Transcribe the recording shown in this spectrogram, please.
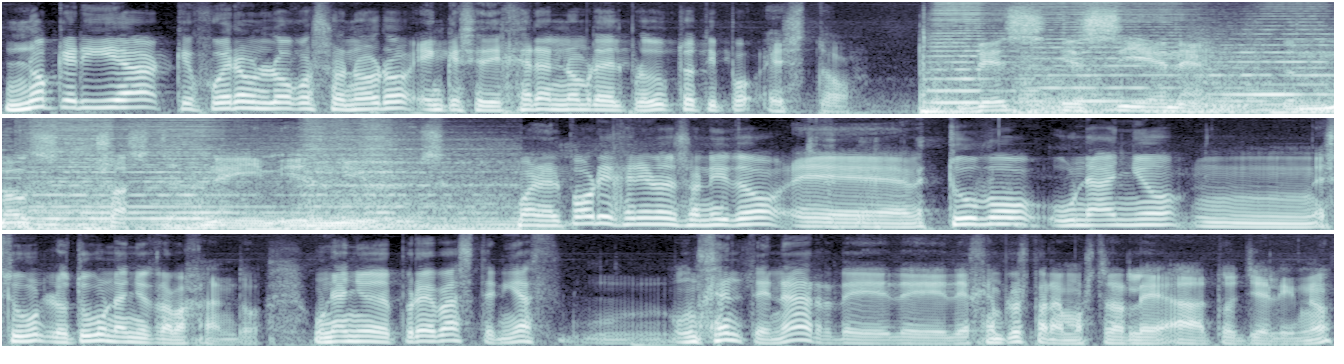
No quería que fuera un logo sonoro en que se dijera el nombre del producto tipo esto. This is CNN, the most trusted name in news. Bueno, el pobre ingeniero de sonido eh, tuvo un año, mm, estuvo, lo tuvo un año trabajando. Un año de pruebas, tenía mm, un centenar de, de- de ejemplos para mostrarle a Todd Jelling, ¿no?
